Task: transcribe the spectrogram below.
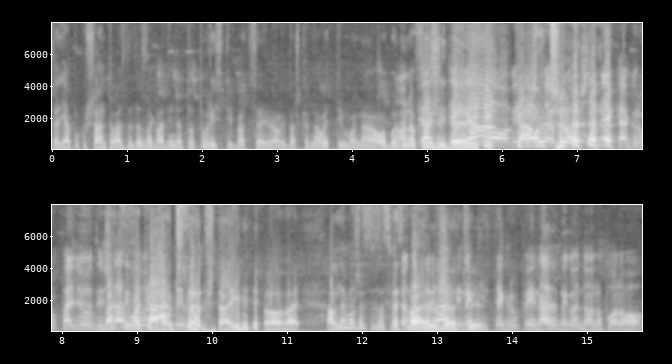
Sad ja pokušavam to vas da, da zagladim da to turisti bacaju, ali baš kad naletimo na obodino frižideri, kauč... Ono kažete, jao, vidiš što je prošla neka grupa ljudi, šta su uradili. Bacila kauč sad, šta im je ovaj... Ali ne može se za sve stvari. Onda se vrati znači... neki iz te grupe i naredne godine ono ponovo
